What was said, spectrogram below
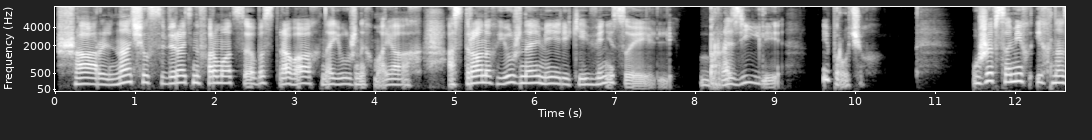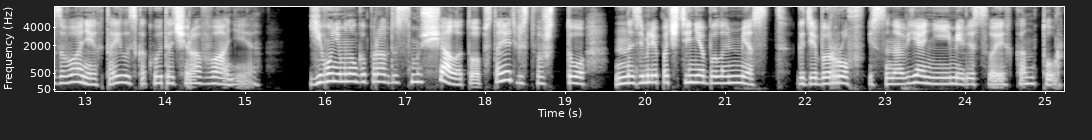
Шарль начал собирать информацию об островах на южных морях, о странах Южной Америки, Венесуэле. Бразилии и прочих. Уже в самих их названиях таилось какое-то очарование. Его немного, правда, смущало то обстоятельство, что на земле почти не было мест, где бы Ров и сыновья не имели своих контор,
